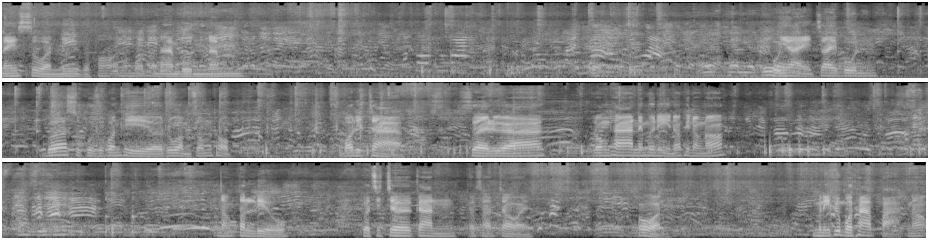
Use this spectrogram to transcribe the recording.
ในส่วนนี้ก็ขออนุโมทนาบุญนำผู้ใหญ่ใจบุญ เบอร์สุขุสุคนที่ร่วมสมทบบริจาคสวยเหลือลงทานในมือนี้เนาะพี่น้องเนาะน้องตอนหลิวเกิดจะเจอกันกับซาจอยโคตรมือนี้คือโบท่าปากเนาะ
